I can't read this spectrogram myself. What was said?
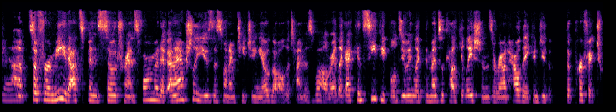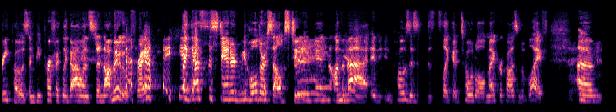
yeah. um, so for me that's been so transformative. And i actually use this when i'm teaching yoga all the time as well right? Like i can see people doing like the mental calculations around how they can do the, the perfect tree pose and be perfectly balanced and not move right? Yeah. like that's the standard we hold ourselves to even on the yeah. mat in, in, poses. It's like a total microcosm of life. Um,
